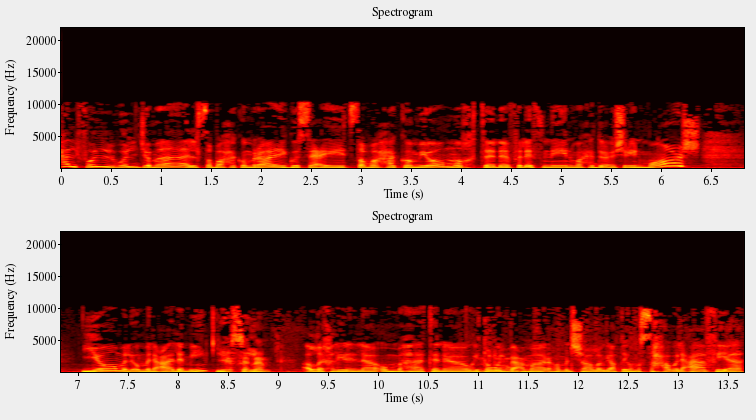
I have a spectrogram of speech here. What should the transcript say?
صباح الفل والجمال. صباحكم رايق وسعيد. صباحكم يوم مختلف. الاثنين 21 March. يوم الأم العالمي. يا سلام. الله يخلي لنا أمهاتنا ويطول اللهم. بأعمارهم إن شاء الله ويعطيهم الصحة والعافية.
